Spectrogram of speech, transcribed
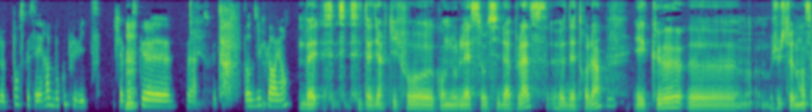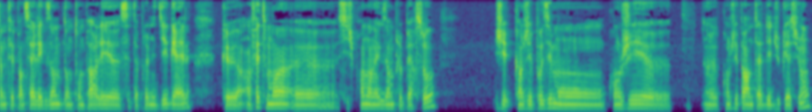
Je pense que ça ira beaucoup plus vite. Je sais pas ce que voilà, ce que t'en dis, Florian. Ben, c'est-à-dire qu'il faut qu'on nous laisse aussi la place euh, d'être là hmm. et que euh, juste moi, ça me fait penser à l'exemple dont on parlait cet après-midi, Gaël, que en fait moi, si je prends mon exemple perso, quand j'ai posé mon congé euh, congé parental d'éducation,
